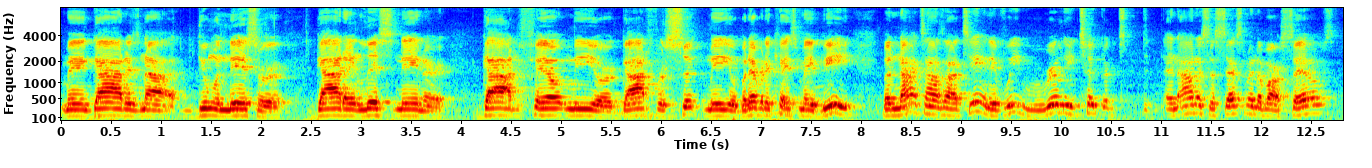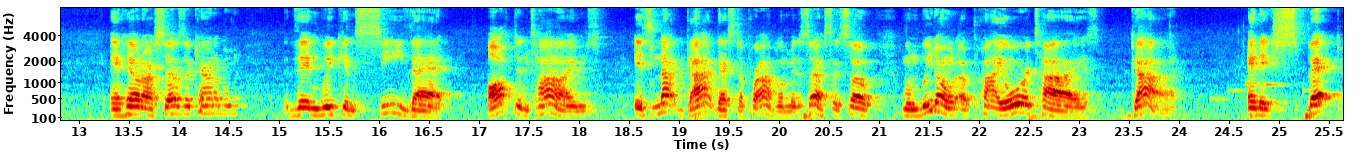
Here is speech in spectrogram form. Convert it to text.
man, God is not doing this, or God ain't listening, or God failed me, or God forsook me, or whatever the case may be. But nine times out of ten, if we really took a, an honest assessment of ourselves and held ourselves accountable, then we can see that oftentimes it's not God that's the problem, it's us. And so when we don't prioritize God and expect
